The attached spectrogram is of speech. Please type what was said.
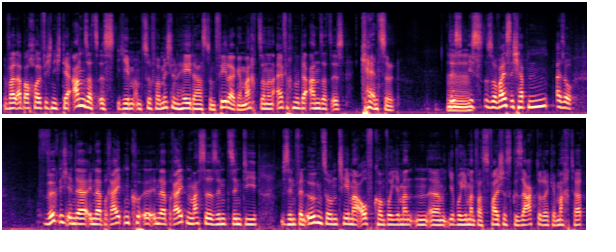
weil aber auch häufig nicht der Ansatz ist, jemandem zu vermitteln, hey, da hast du einen Fehler gemacht, sondern einfach nur der Ansatz ist, cancel. Das Mhm. ist, so weiß ich, habe, also wirklich in der, in der breiten äh, in der breiten Masse sind, sind die, sind, wenn irgend so ein Thema aufkommt, wo jemanden, ähm, wo jemand was Falsches gesagt oder gemacht hat,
